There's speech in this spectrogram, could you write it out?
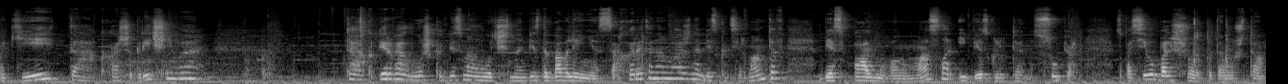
Окей. Так, каша гречневая. Так, первая ложка безмолочная, без добавления сахара, это нам важно, без консервантов, без пальмового масла и без глютена. Супер. Спасибо большое, потому что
